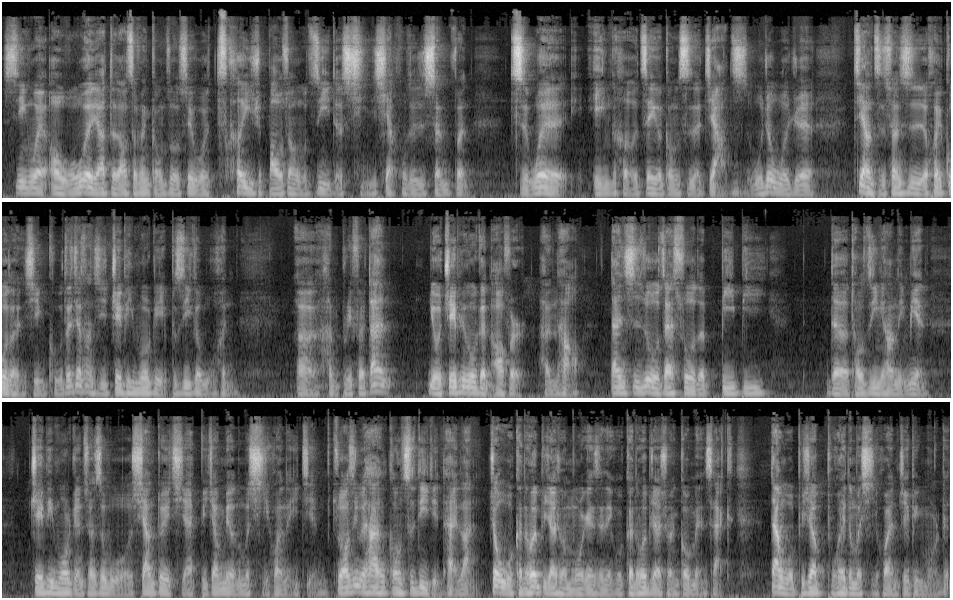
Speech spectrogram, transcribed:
是因为哦我为了要得到这份工作，所以我刻意去包装我自己的形象或者是身份，只为了迎合这个公司的价值。我就我觉得这样子算是会过得很辛苦。再加上其实 J P Morgan 也不是一个我很呃很 prefer，但有 J P Morgan offer 很好。但是如果在所有的 B B 的投资银行里面，J.P. Morgan 算是我相对起来比较没有那么喜欢的一间，主要是因为它的公司地点太烂。就我可能会比较喜欢 Morgan Stanley，我可能会比较喜欢 Goldman Sachs，但我比较不会那么喜欢 J.P. Morgan。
